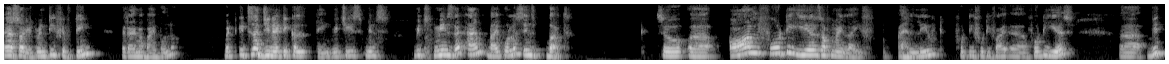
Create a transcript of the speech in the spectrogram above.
uh, sorry, 2015 that I'm a bipolar, but it's a genetical thing, which is means which means that I'm bipolar since birth. So uh, all 40 years of my life, I lived 40, 45, uh, 40 years with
